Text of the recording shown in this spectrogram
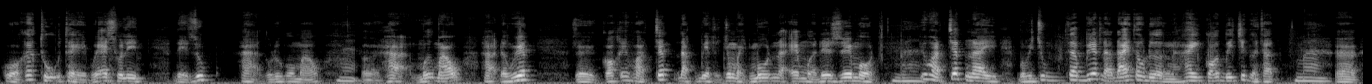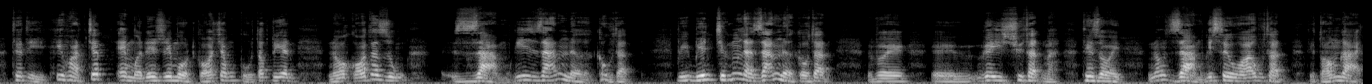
của các thụ thể với insulin để giúp hạ gluco máu à. hạ mỡ máu hạ đường huyết rồi có cái hoạt chất đặc biệt ở trong mạch môn là MDG1 vâng. cái hoạt chất này bởi vì chúng ta biết là đái tháo đường là hay có biến chứng ở thận vâng. à, thế thì khi hoạt chất MDG1 có trong củ tóc tiên nó có tác dụng giảm cái giãn nở cầu thận vì biến chứng là giãn nở cầu thận về uh, gây suy thận mà. Thế ừ. rồi nó giảm cái sơ hóa ung thận. Thì tóm lại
